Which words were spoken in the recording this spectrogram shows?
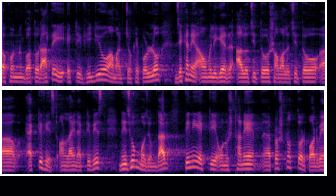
তখন গত রাতেই একটি ভিডিও আমার চোখে পড়ল, যেখানে আওয়ামী লীগের আলোচিত, সমালোচিত activist online activist Nijhum Majumdar, তিনি একটি অনুষ্ঠানে প্রশ্নোত্তর পর্বে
